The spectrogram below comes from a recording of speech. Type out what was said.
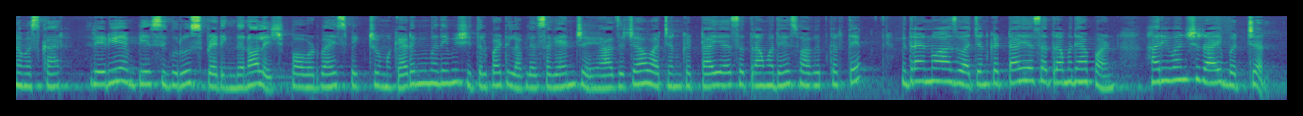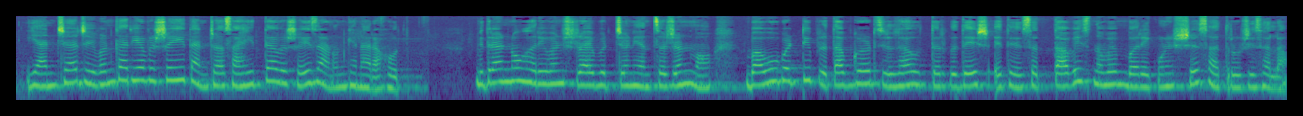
नमस्कार. Radio M P S C Guru spreading the knowledge powered by spectrum अकॅडमीमध्ये मी शीतल पाटील आपल्या सगळ्यांचे आजच्या वाचनकट्टा या सत्रामध्ये स्वागत करते. मित्रांनो आज वाचनकट्टा या सत्रामध्ये आपण हरिवंश राय बच्चन यांच्या जीवनकार्याविषयी त्यांच्या साहित्याविषयी जाणून घेणार आहोत. मित्रांनो हरिवंश राय बच्चन यांचा जन्म बाबूपट्टी प्रतापगड जिल्हा उत्तर प्रदेश येथे सत्तावीस नोव्हेंबर एकोणीसशे सात रोजी झाला.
